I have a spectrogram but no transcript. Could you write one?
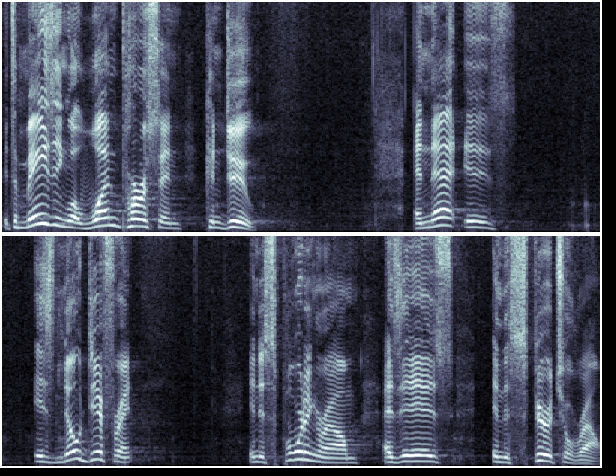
It's amazing what one person can do. And that is, is no different in the sporting realm as it is in the spiritual realm.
